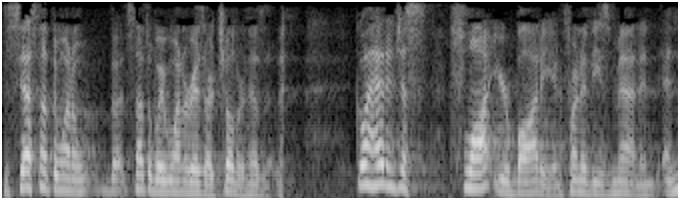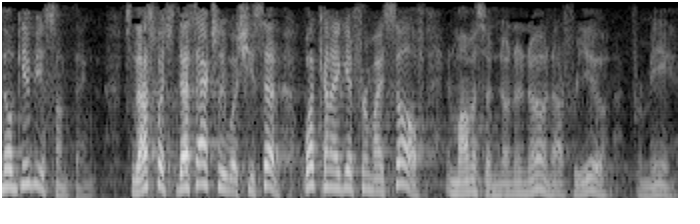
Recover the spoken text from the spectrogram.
You see, that's not the one. That's not the way we want to raise our children, is it? Go ahead and just flaunt your body in front of these men, and, and they'll give you something. So that's what that's actually what she said. What can I get for myself? And Mama said, No, no, no, not for you, for me.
